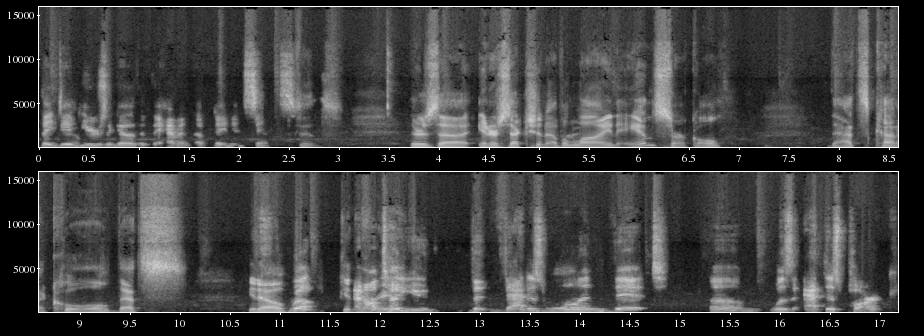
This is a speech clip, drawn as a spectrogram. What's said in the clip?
they did Yep. years ago that they haven't updated since. since there's a intersection of a line and circle. That's kind of cool. That's you know, Well, and I'll tell you that that is one that um, was at this park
